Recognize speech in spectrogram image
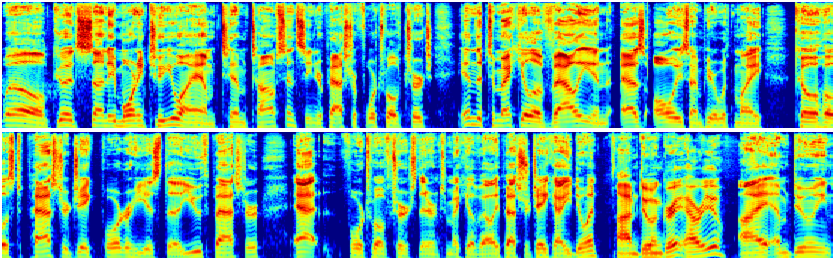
Well, good Sunday morning to you. I am Tim Thompson, Senior Pastor 412 Church in the Temecula Valley. And as always, I'm here with my co host, Pastor Jake Porter. He is the youth pastor at 412 Church there in Temecula Valley. Pastor Jake, how you doing? I'm doing great. How are you? I am doing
